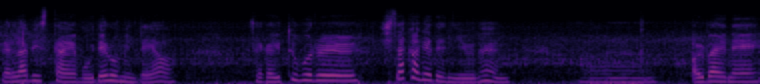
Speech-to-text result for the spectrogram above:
벨라비스타의 모델홈인데요. 제가 유튜브를 시작하게 된 이유는 어, 얼바인의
